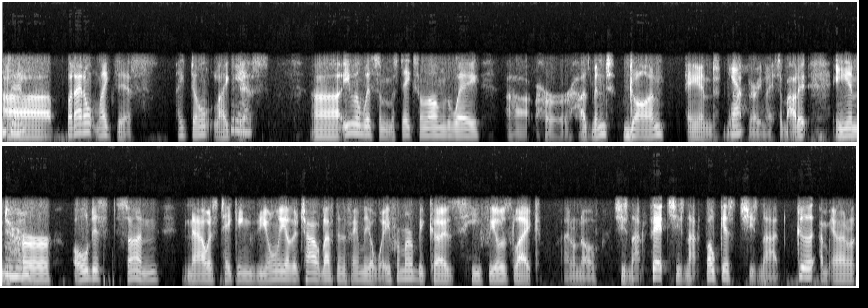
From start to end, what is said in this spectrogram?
Uh, but I don't like this. I don't like Yeah. this. Uh, even with some mistakes along the way, uh, her husband gone and Yeah. not very nice about it, and Mhm. her oldest son now is taking the only other child left in the family away from her because he feels like I don't know she's not fit, she's not focused, she's not good. I mean, I don't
